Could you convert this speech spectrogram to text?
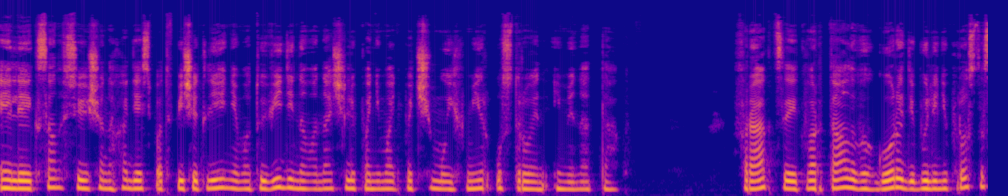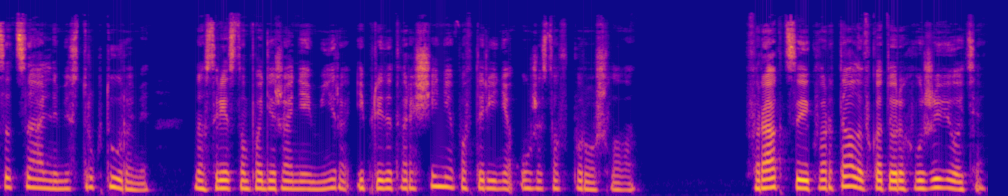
Элли и Ксан, все еще находясь под впечатлением от увиденного, начали понимать, почему их мир устроен именно так. Фракции и кварталы в их городе были не просто социальными структурами, но средством поддержания мира и предотвращения повторения ужасов прошлого. Фракции и кварталы, в которых вы живете,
